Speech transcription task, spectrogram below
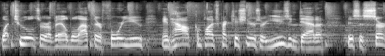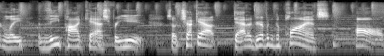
what tools are available out there for you, and how compliance practitioners are using data, this is certainly the podcast for you. So check out Data Driven Compliance, all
